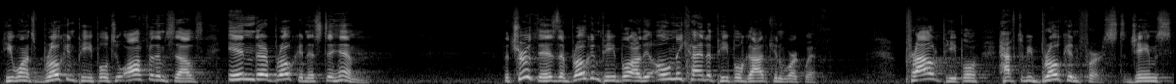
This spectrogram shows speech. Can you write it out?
He wants broken people to offer themselves in their brokenness to Him. The truth is that broken people are the only kind of people God can work with. Proud people have to be broken first. James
